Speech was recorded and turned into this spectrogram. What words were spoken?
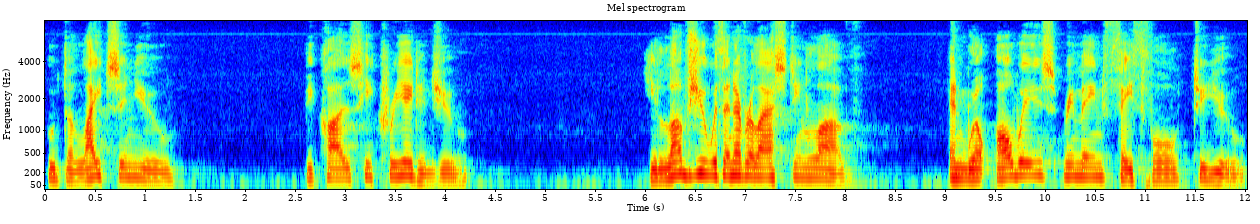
who delights in you, because he created you. He loves you with an everlasting love and will always remain faithful to you.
